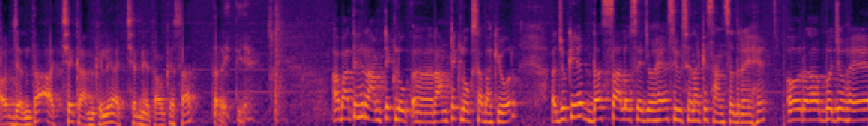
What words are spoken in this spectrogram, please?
और जनता अच्छे काम के लिए, अच्छे नेताओं के साथ रहती है। अब आते हैं रामटेक लोक रामटेक लोकसभा की ओर, जो कि है दस सालों से जो है शिवसेना के सांसद रहे हैं। और अब जो है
